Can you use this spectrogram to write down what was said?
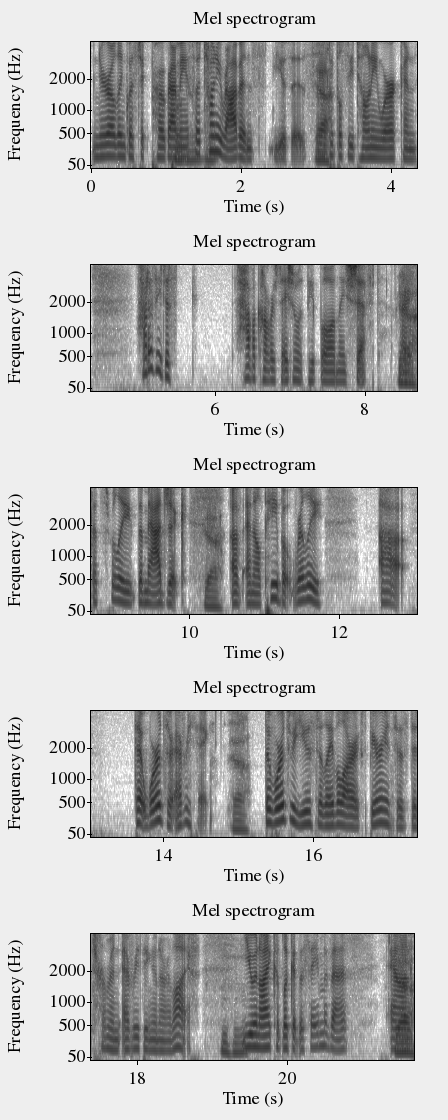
neuro linguistic programming. It's what Tony Robbins uses. When Yeah. people see Tony work, and how does he just have a conversation with people and they shift? Right. Yeah. That's really the magic Yeah. of NLP. But really, uh, that words are everything. Yeah. The words we use to label our experiences determine everything in our life. hmm You and I could look at the same event and Yeah.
